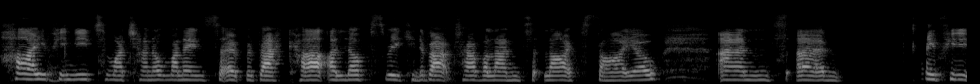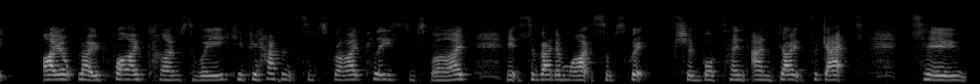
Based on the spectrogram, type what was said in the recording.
hi if you're new to my channel my name's uh, rebecca i love speaking about travel and lifestyle and um if you I upload five times a week. If you haven't subscribed, please subscribe. It's the red and white subscription button. And don't forget to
